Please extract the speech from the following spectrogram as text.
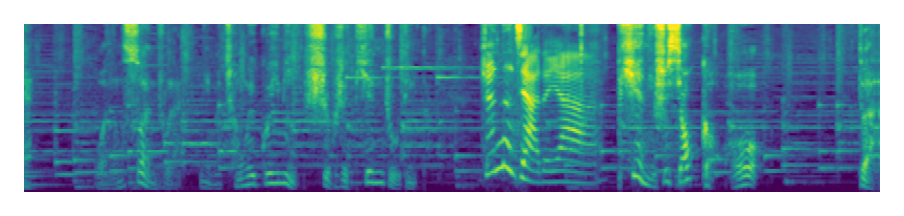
哎，我能算出来你们成为闺蜜是不是天注定的？真的假的呀？骗你是小狗。对了，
